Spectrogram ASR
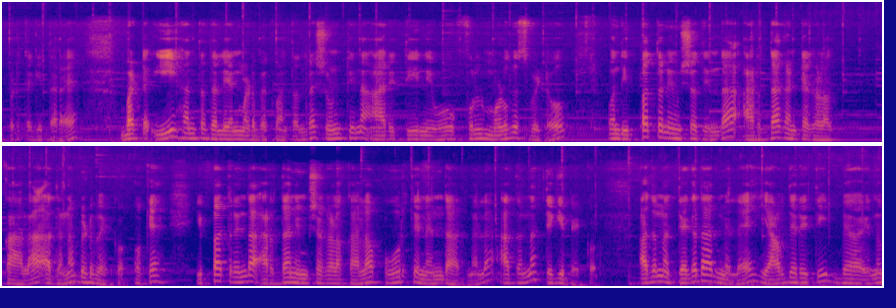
ಬಿಟ್ಬಿಟ್ಟು ತೆಗಿತಾರೆ ಬಟ್ ಈ ಹಂತದಲ್ಲಿ ಏನು ಮಾಡಬೇಕು ಅಂತಂದರೆ, ಶುಂಠಿನ ಆ ರೀತಿ ನೀವು ಫುಲ್ ಮುಳುಗಿಸ್ಬಿಟ್ಟು ಒಂದು ಇಪ್ಪತ್ತು ನಿಮಿಷದಿಂದ ಅರ್ಧ ಗಂಟೆಗಳ ಕಾಲ ಅದನ್ನು ಬಿಡಬೇಕು ಓಕೆ ಇಪ್ಪತ್ತರಿಂದ ಅರ್ಧ ನಿಮಿಷಗಳ ಕಾಲ ಪೂರ್ತಿ ನೆಂದಾದಮೇಲೆ ಅದನ್ನು ತೆಗಿಬೇಕು. ಅದನ್ನು ತೆಗೆದಾದ್ಮೇಲೆ ಯಾವುದೇ ರೀತಿ ಏನು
